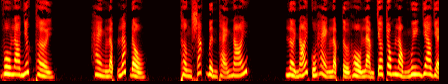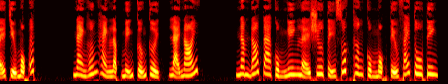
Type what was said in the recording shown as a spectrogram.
Vô lo nhất thời. Hàng lập lắc đầu. Thần sắc bình thản nói. Lời nói của Hàng Lập tự hồ làm cho trong lòng Nguyên Giao dễ chịu một ít. Nàng hướng Hàng Lập miễn cưỡng cười, lại nói. Năm đó ta cùng nghiên lệ sư tỷ xuất thân cùng một tiểu phái tu tiên.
